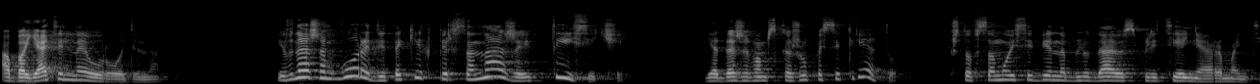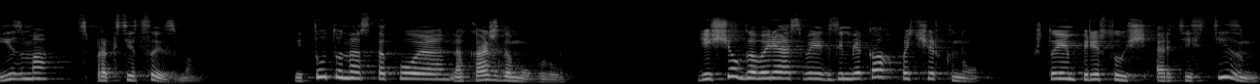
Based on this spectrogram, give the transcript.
обаятельная уродина. И в нашем городе таких персонажей тысячи. Я даже вам скажу по секрету – что в самой себе наблюдаю сплетение романтизма с практицизмом. И тут у нас такое на каждом углу. Еще говоря о своих земляках, подчеркну, что им присущ артистизм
